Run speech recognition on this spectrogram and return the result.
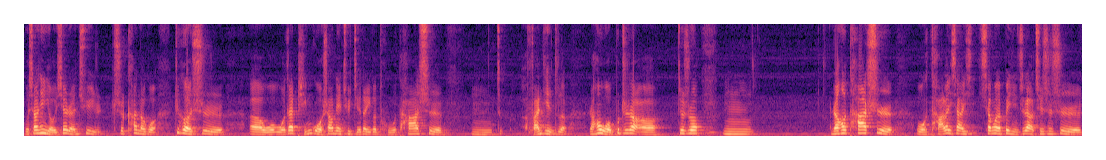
我相信有一些人去是看到过，这个是，呃，我我在苹果商店去截的一个图，它是，嗯，繁体字，然后我不知道呃。就是说，嗯，然后它是我查了一下相关的背景资料，其实是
